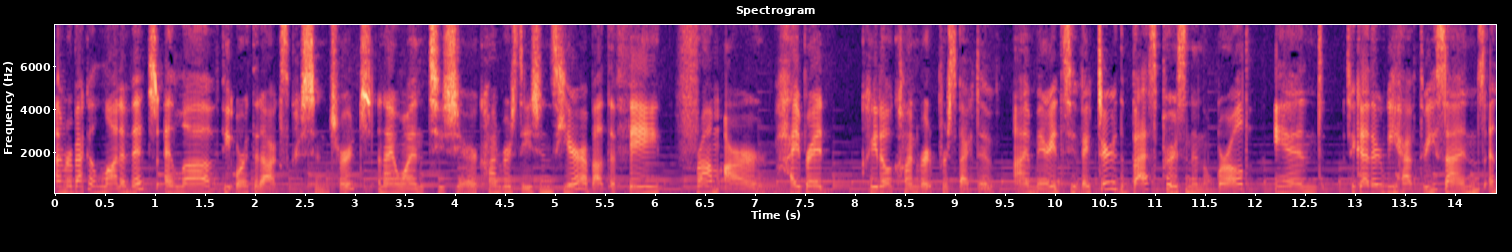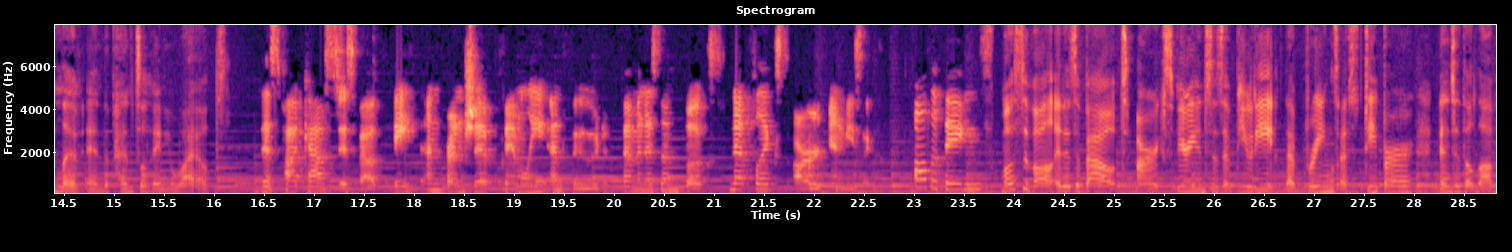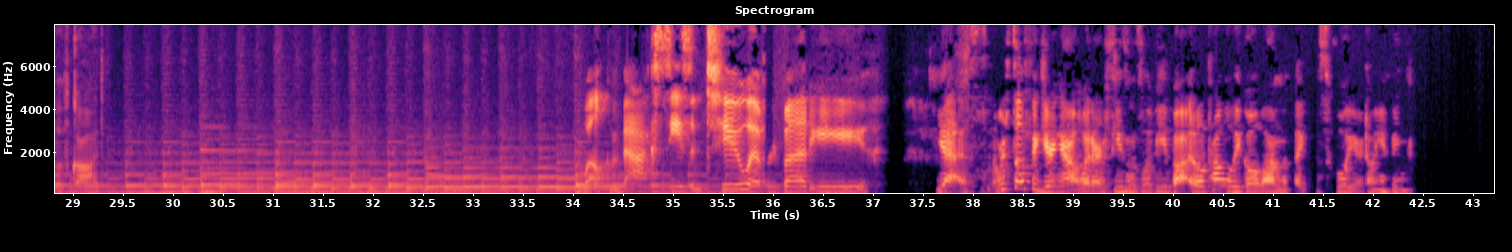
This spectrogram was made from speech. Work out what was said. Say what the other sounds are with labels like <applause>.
I'm Rebecca Lanovich. I love the Orthodox Christian Church, and I want to share conversations here about the faith from our hybrid cradle convert perspective. I'm married to Victor, the best person in the world, and together we have three sons and live in the Pennsylvania wilds. This podcast is about faith and friendship, family and food, feminism, books, Netflix, art, and music. All the things. Most of all, it is about our experiences of beauty that brings us deeper into the love of God. Welcome back, season two, everybody. Yes, we're still figuring out what our seasons will be, but it'll probably go along with like the school year, don't you think?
